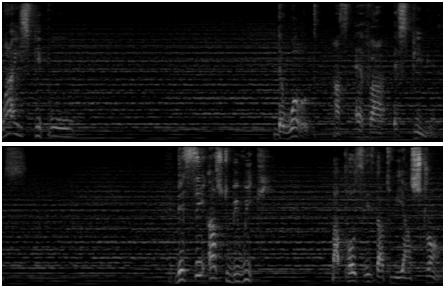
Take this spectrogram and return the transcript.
wise people the world has ever experienced. They see us to be weak, but Paul says that we are strong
